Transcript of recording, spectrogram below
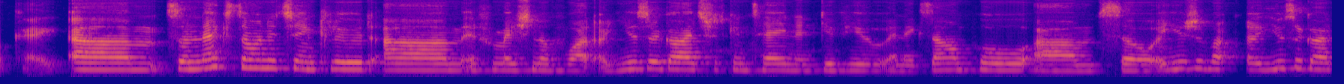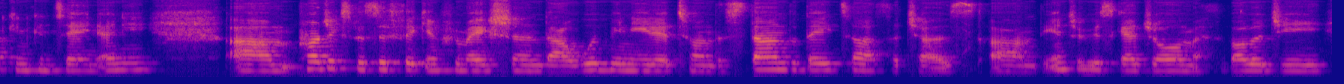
Okay, um, so next I wanted to include um, information of what a user guide should contain and give you an example. Um, so a user, a user guide can contain any um, project-specific information that would be needed to understand the data, such as um, the interview schedule, methodology,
